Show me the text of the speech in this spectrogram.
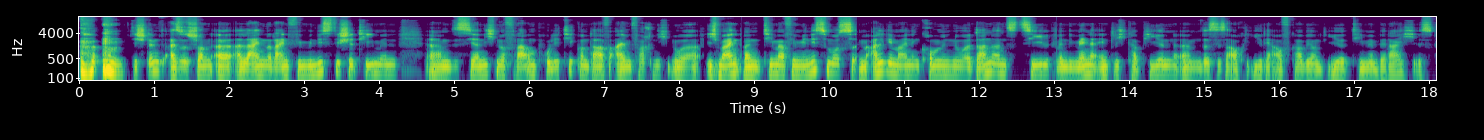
das stimmt. Also schon äh, allein rein feministische Themen, ähm, das ist ja nicht nur Frauenpolitik und darf einfach nicht nur, ich meine, beim Thema Feminismus im Allgemeinen kommen nur dann ans Ziel, wenn die Männer endlich kapieren, ähm, dass es auch ihre Aufgabe und ihr Themenbereich ist.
